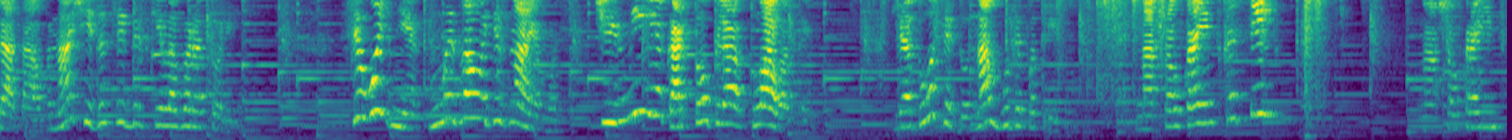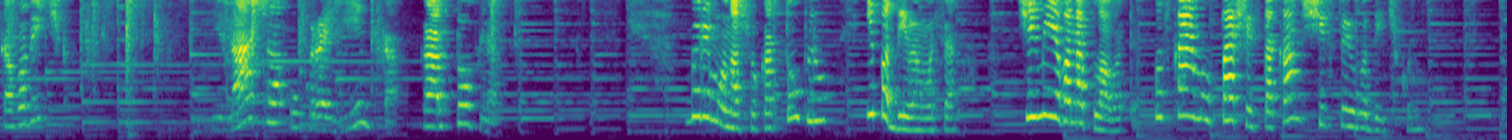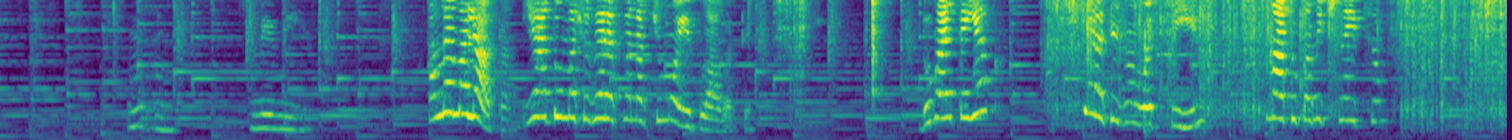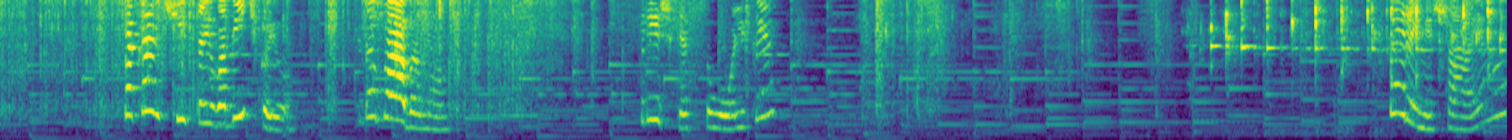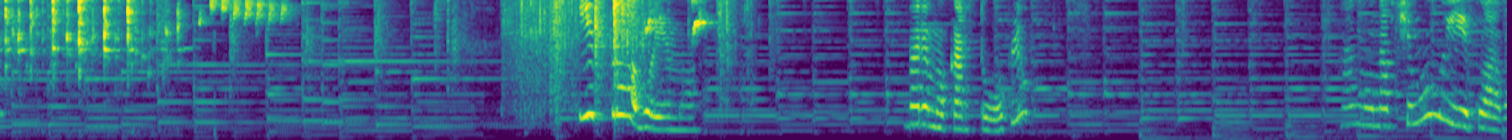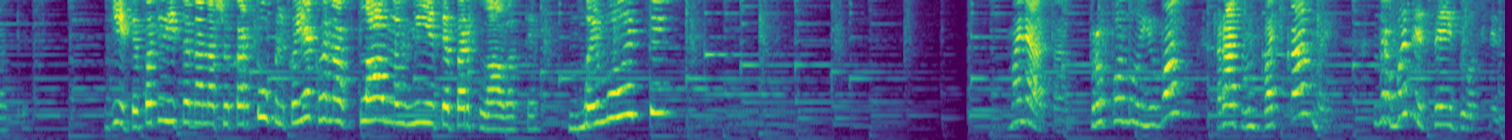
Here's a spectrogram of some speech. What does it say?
Малята, в нашій дослідницькій лабораторії. Сьогодні ми з вами дізнаємось, чи вміє картопля плавати. Для досліду нам буде потрібно наша українська сіль, наша українська водичка і наша українська картопля. Беремо нашу картоплю і подивимося, чи вміє вона плавати? Пускаємо в перший стакан з чистою водичкою. Не вміє. Але малята, я думаю, що зараз ми навчимо її плавати. Думаєте як? Зараз візьмемо сіль, нашу помічницю. Стакан з чистою водичкою додамо трішки сольки. Перемішаємо. І спробуємо. Беремо картоплю. А ну, навчимо ми її плавати. Діти, подивіться на нашу картопельку, як вона вплавно вміє тепер плавати. Ми молодці. Малята, пропоную вам разом з батьками зробити цей дослід.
